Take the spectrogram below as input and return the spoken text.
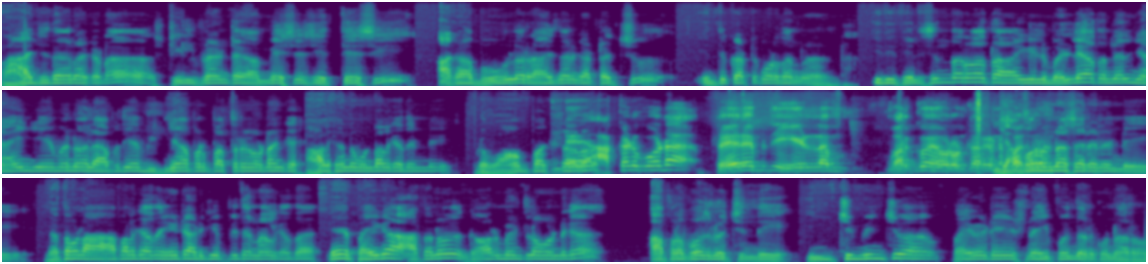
రాజధాని అక్కడ స్టీల్ ప్లాంట్ అమ్మేసేసి ఎత్తేసి అక్కడ భూముల్లో రాజధాని కట్టొచ్చు ఎందుకు కట్టకూడదు అన్నాడంట ఇది తెలిసిన తర్వాత వీళ్ళు మళ్ళీ అతను నెల న్యాయం చేయమనో లేకపోతే విజ్ఞాపన పత్రం ఇవ్వడానికి వాళ్ళకన్నా ఉండాలి కదండి. ఇప్పుడు వామపక్షాలు అక్కడ కూడా ప్రేరేపిత వీళ్ళ వర్గం ఎవరు ఉంటారు. ఎవరున్నా సరేనండి. మిగతా వాళ్ళు ఆపాలి కదా ఏంటి అడిగి చెప్పి తినాలి కదా. ఏ పైగా అతను గవర్నమెంట్లో ఉండగా ఆ ప్రపోజల్ వచ్చింది. ఇంచుమించు ప్రైవేటైజేషన్ అయిపోయింది అనుకున్నారు.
